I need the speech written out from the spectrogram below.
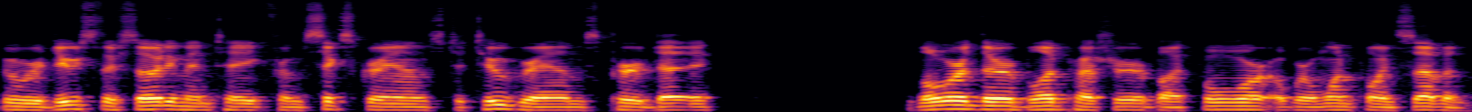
who reduced their sodium intake from 6 grams to 2 grams per day, lowered their blood pressure by 4 over 1.7.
